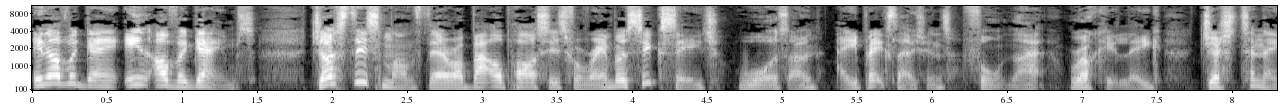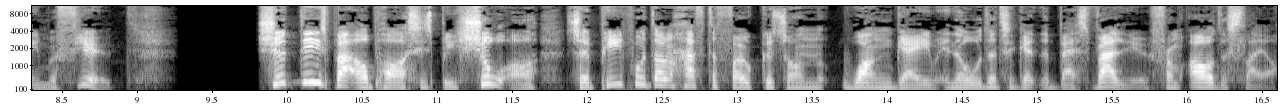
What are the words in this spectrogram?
In other game, in other games, just this month there are battle passes for Rainbow Six Siege, Warzone, Apex Legends, Fortnite, Rocket League, just to name a few. Should these battle passes be shorter so people don't have to focus on one game in order to get the best value? From Alderslayer.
